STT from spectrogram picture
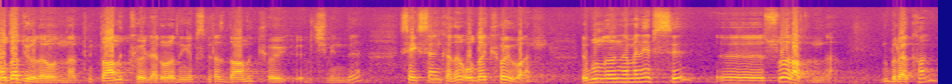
Oda diyorlar onlar. Dağınık köyler. Oranın yapısı biraz dağınık köy biçiminde. 80 kadar oda köy var. Ve bunların hemen hepsi e, sular altında bırakan,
